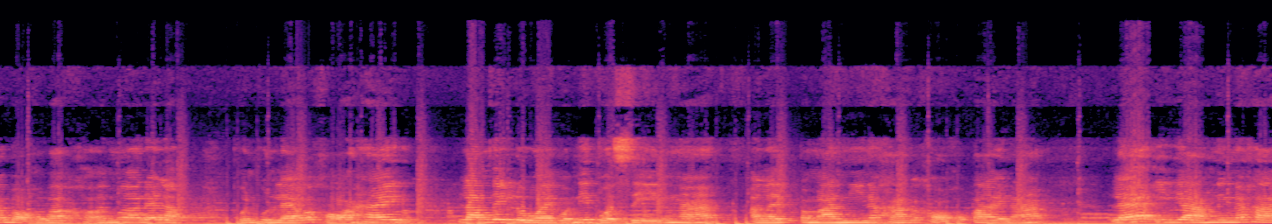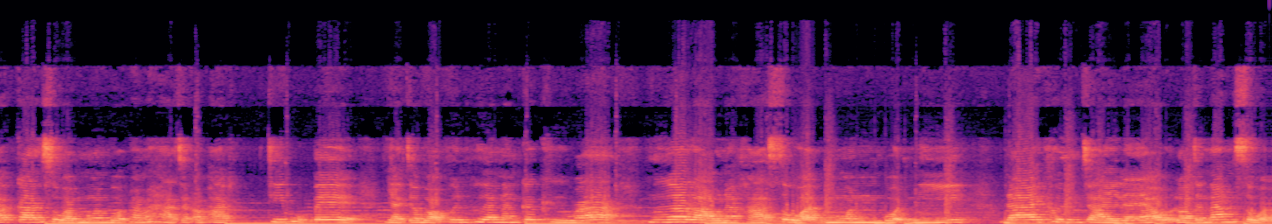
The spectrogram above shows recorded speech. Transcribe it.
ก็บอกเขาว่าเมื่อได้รับผลบุญแล้วก็ขอให้ร่ำได้รวยปลดหนี้ปลดสินนะ อะไรประมาณนี้นะคะก็ขอเขาไปนะ และอีกอย่างหนึ่งนะคะ การสวดมนต์บทพระมหาจักรพรรดิที่ผูเป้อยากจะบอกเพื่อนๆนั้นก็คือว่าเมื่อเรานะคะสวดมนต์บทนี้ได้ขึ้นใจแล้ว เราจะนั่งสวด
